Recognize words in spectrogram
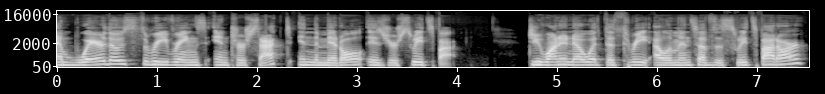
and where those three rings intersect in the middle is your sweet spot. Do you want to know what the three elements of the sweet spot are?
